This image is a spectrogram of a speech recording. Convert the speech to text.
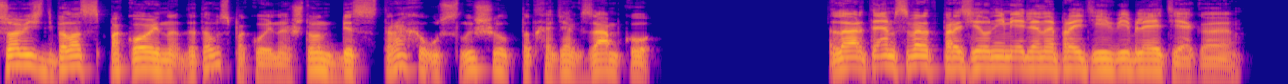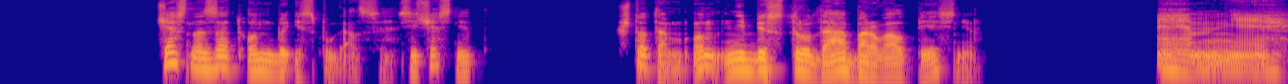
Совесть была спокойна, до того спокойна, что он без страха услышал, подходя к замку. «Лорд Эмсворт просил немедленно пройти в библиотеку». Час назад он бы испугался, сейчас нет. Что там, он не без труда оборвал песню. «Эм, э,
